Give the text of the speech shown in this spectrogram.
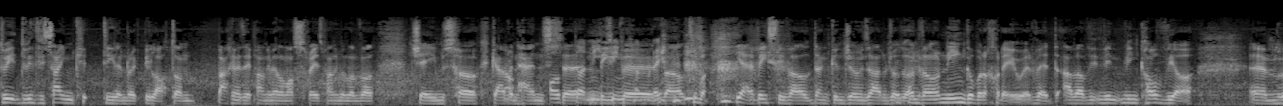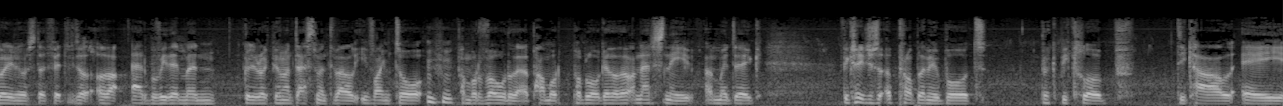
dwi, dwi di sai'n dilyn rygbi lot, ond bach yn pan ni'n meddwl am Ospreys, pan ni'n meddwl fel James Hook, Gavin no, Henson, Lee Byrne, fel, ti'n bod, yeah, basically fel Duncan Jones, Adam Jones, ond fel o'n i'n gwybod y chwaraewyr fyd, a fel fi'n fi, fi cofio, um, gwylio nhw stuff fyd, er bod fi ddim yn gwylio rygbi hwnna'n testament fel i faint o mm -hmm. pa mor fawr oedd e, pa mor poblogaidd oedd e, ond ers ni, yn fi credu jyst y problem yw bod rygbi clwb 'di cael ei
